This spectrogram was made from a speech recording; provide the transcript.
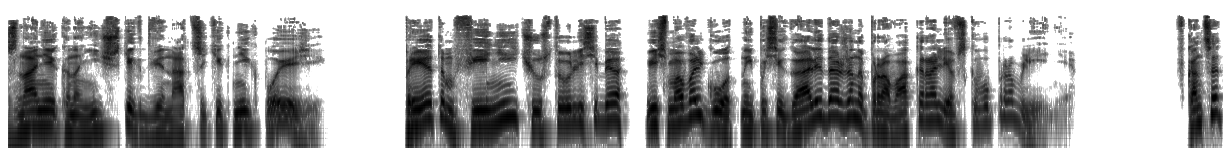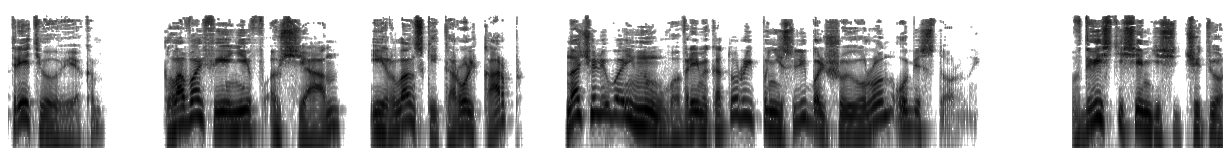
знание канонических двенадцати книг поэзии. При этом фении чувствовали себя весьма вольготно и посягали даже на права королевского правления. В конце третьего века глава фениев Осиан и ирландский король Карп начали войну, во время которой понесли большой урон обе стороны. В 274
